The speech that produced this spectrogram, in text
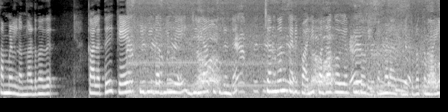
സമ്മേളനം നടന്നത്. കാലത്ത് K S P B W A ജില്ലാ പ്രസിഡന്റ് ചന്ദ്രൻ കരിപ്പാലി പതാക ഉയർത്തിയതോടെ സമ്മേളനത്തിന് തുടക്കമായി.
